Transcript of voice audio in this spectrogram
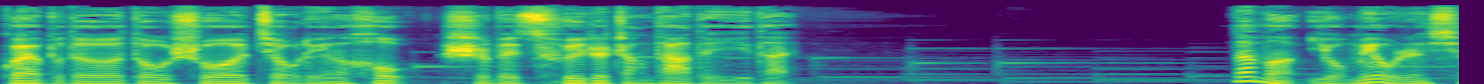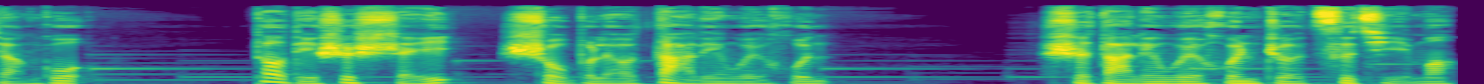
怪不得都说九零后是被催着长大的一代。那么有没有人想过，到底是谁受不了大龄未婚？是大龄未婚者自己吗？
